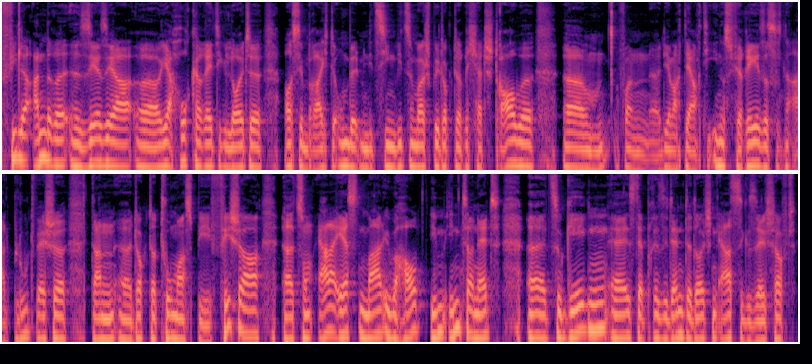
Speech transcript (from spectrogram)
viele andere äh, sehr, sehr äh, ja, hochkarätige Leute aus dem Bereich der Umweltmedizin, wie zum Beispiel Dr. Richard Straube, ähm, von, äh, der macht ja auch die Inusferese, das ist eine Art Blutwäsche. Dann äh, Dr. Thomas B. Fischer, äh, zum allerersten Mal überhaupt im Internet äh, zugegen. Er ist der Präsident der Deutschen Ärztegesellschaft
